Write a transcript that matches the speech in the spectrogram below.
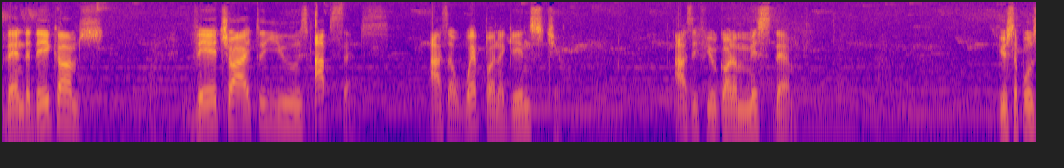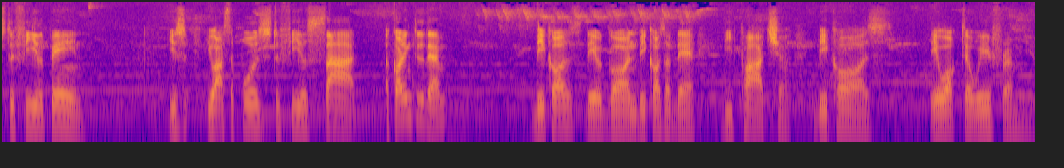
Then the day comes, they try to use absence as a weapon against you, as if you're gonna miss them. You're supposed to feel pain you, you are supposed to feel sad, according to them, because they're gone, because of their departure, because they walked away from you.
